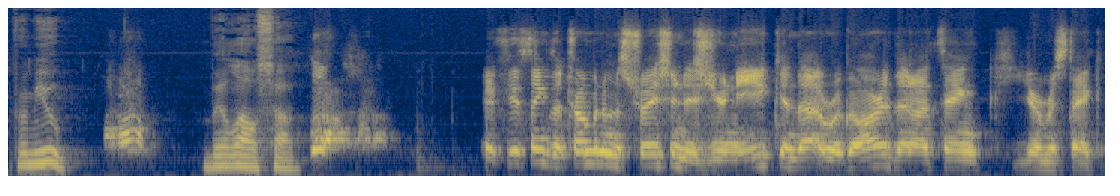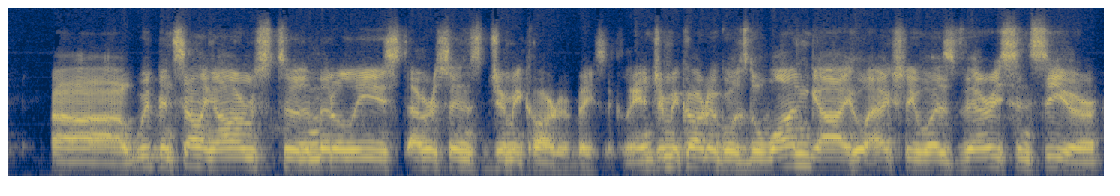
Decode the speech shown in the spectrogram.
from you, Bill? If if you think the Trump administration is unique in that regard, then I think you're mistaken. Uh, we've been selling arms to the Middle East ever since Jimmy Carter, basically. And Jimmy Carter was the one guy who actually was very sincere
